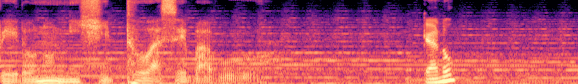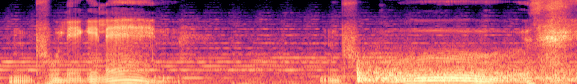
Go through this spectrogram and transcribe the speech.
বেরোনো নিষিদ্ধ আছে বাবু। কেন? ভুলে গেলেন। ভূত।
